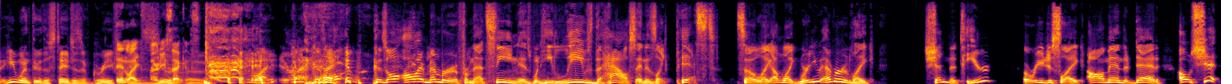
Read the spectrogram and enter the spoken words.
the he went through the stages of grief in like thirty seconds. to- right, right. Because all, all I remember from that scene is when he leaves the house and is like pissed. So like I'm like, were you ever like shedding a tear, or were you just like, oh man, they're dead? Oh shit,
